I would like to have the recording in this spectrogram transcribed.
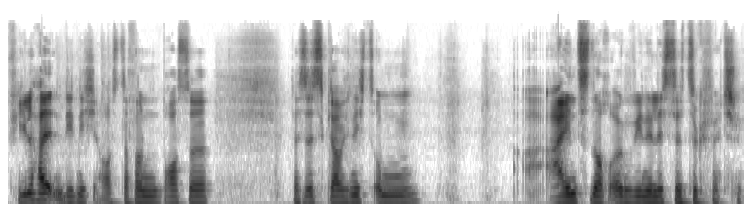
viel halten die nicht aus. Davon brauchst du. Das ist, glaube ich, nichts, um eins noch irgendwie in eine Liste zu quetschen.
